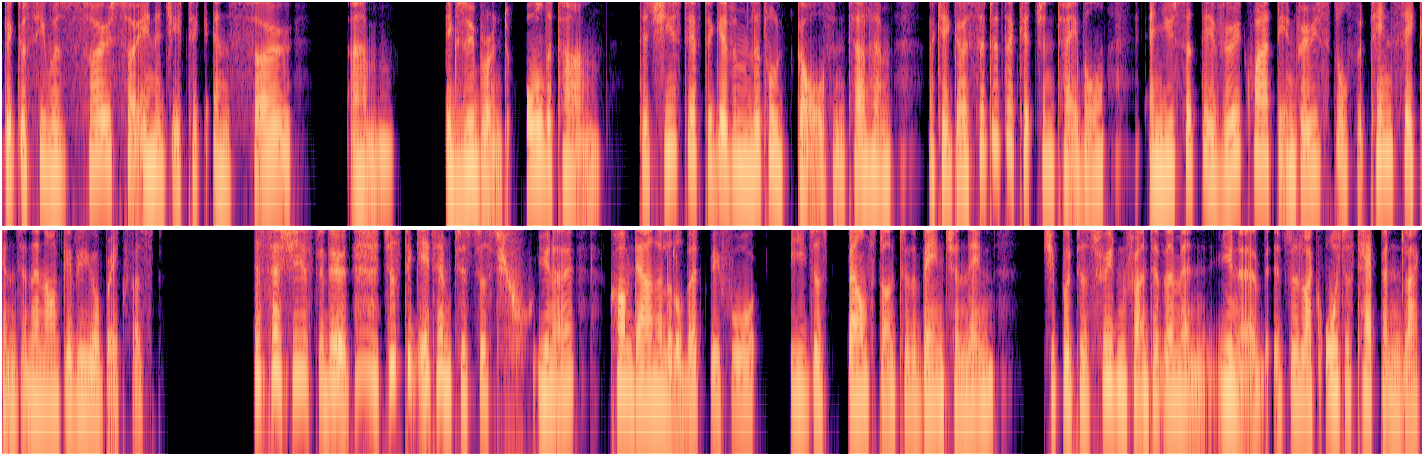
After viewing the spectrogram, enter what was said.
because he was so, so energetic and so um, exuberant all the time that she used to have to give him little goals and tell him, okay, go sit at the kitchen table and you sit there very quietly and very still for 10 seconds, and then I'll give you your breakfast. That's how she used to do it, just to get him to just, you know, calm down a little bit before he just bounced onto the bench and then she put his food in front of him and you know it was like all just happened like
